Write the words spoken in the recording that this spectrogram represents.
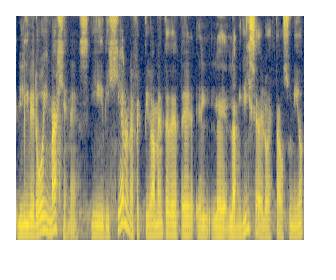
liberó imágenes y dijeron efectivamente desde la milicia de los Estados Unidos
